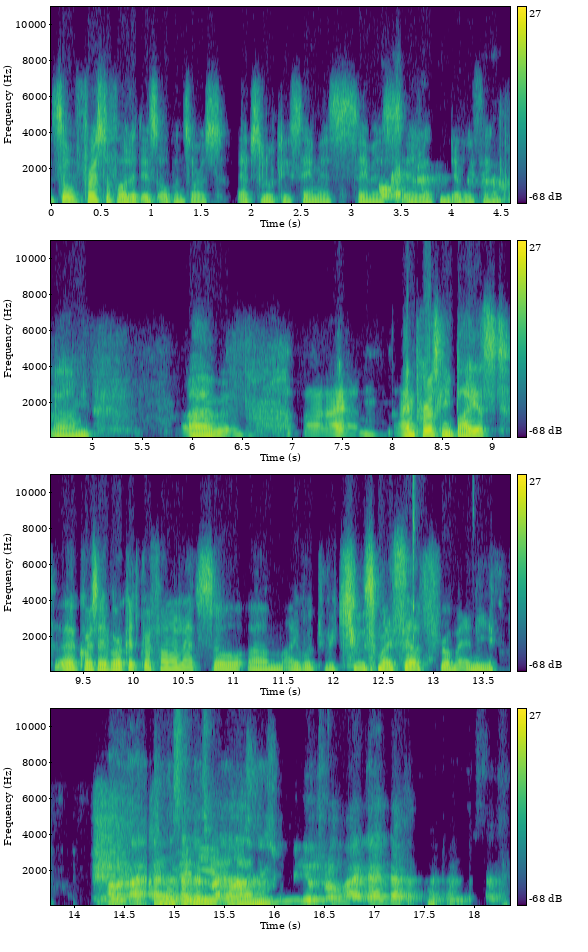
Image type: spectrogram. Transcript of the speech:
so first of all, it is open source, absolutely, same as same as Okay. uh, everything. Um, um, I, I'm personally biased. Uh, of course, I work at Grafana Labs, so um, I would recuse myself from any. No, I, I understand that's any, I um, neutral. I, I got it. I understand.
